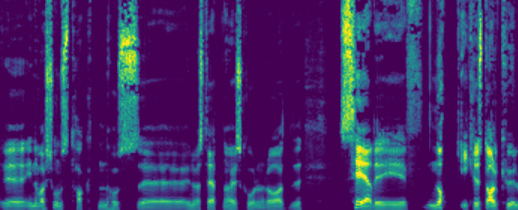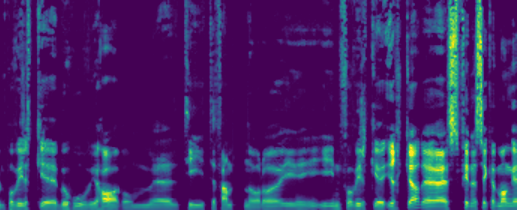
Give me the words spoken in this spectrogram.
eh, innovasjonstakten hos uh, universitetene og høyskolene. da, Ser de nok i krystallkulen på hvilke behov vi har om 10-15 år, da, innenfor hvilke yrker? Det finnes sikkert mange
